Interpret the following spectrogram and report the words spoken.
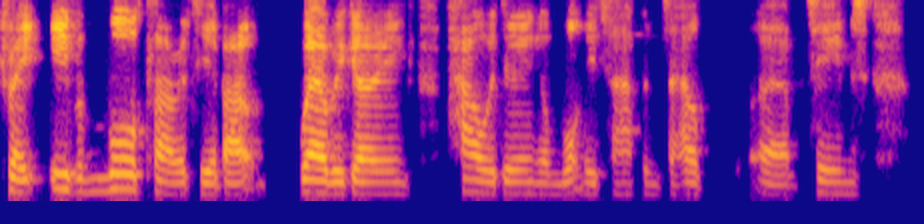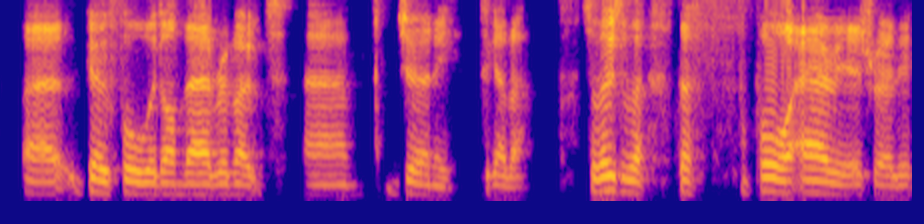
create even more clarity about where we're going, how we're doing, and what needs to happen to help uh, teams uh, go forward on their remote um, journey together. So those are the, the four areas really.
